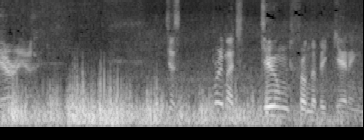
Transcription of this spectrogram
area. Just pretty much doomed from the beginning.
